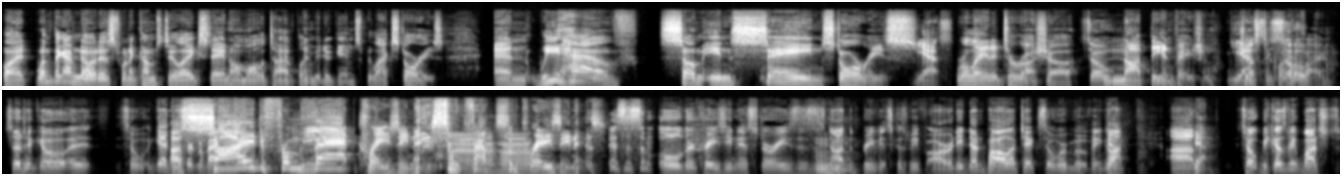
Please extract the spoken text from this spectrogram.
But one thing I've noticed when it comes to like staying home all the time playing video games, we lack stories. And we have some insane stories Yes. related to Russia, So not the invasion. Yes, just to clarify. so to go uh, so again to circle back Aside from we- that craziness, we found some Uh-huh. craziness. this is some older craziness stories. This is not Mhm. the previous because we've already done politics, so we're moving Yeah. on. Um, Yeah. so because we watched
